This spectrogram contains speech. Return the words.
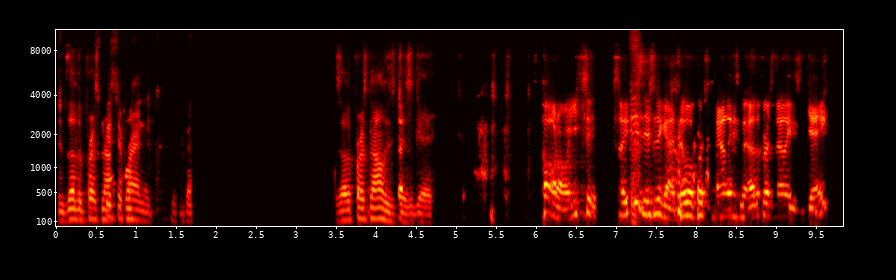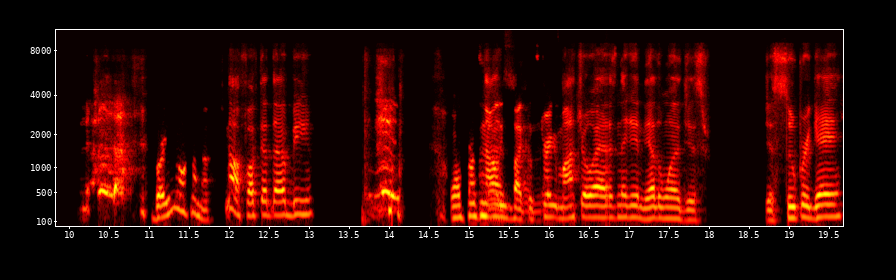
his other personality schizophrenic. His other personality is just gay. Hold on, you see, so you this nigga got double personalities, but other personalities gay? No. Bro, you know kind of no fuck that that would be. one personality is like a straight macho ass nigga, and the other one is just just super gay.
